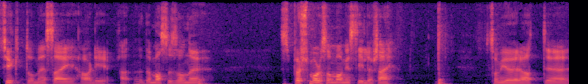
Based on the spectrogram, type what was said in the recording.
sykdom med seg? De Det er masse sånne spørsmål som mange stiller seg, som gjør at eh,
